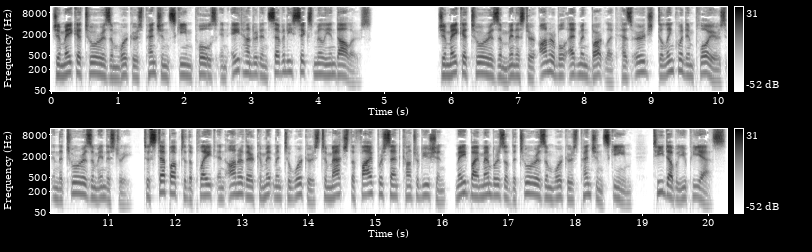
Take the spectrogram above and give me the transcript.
Jamaica Tourism Workers Pension Scheme pulls in $876 million. Jamaica Tourism Minister Honorable Edmund Bartlett has urged delinquent employers in the tourism industry to step up to the plate and honor their commitment to workers to match the 5% contribution made by members of the Tourism Workers Pension Scheme, TWPS.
